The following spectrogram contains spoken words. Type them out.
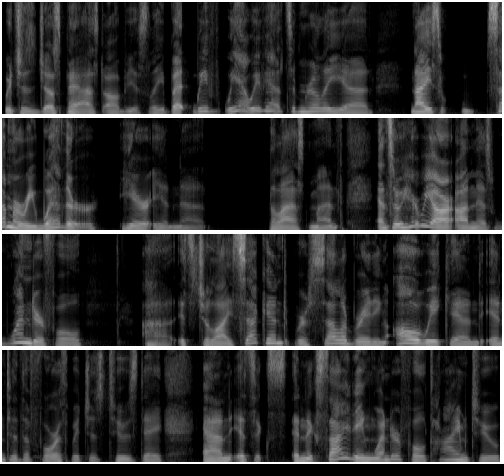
which has just passed, obviously. But we've, yeah, we've had some really uh, nice summery weather here in uh, the last month. And so here we are on this wonderful uh, it's July 2nd. We're celebrating all weekend into the 4th, which is Tuesday. And it's ex- an exciting, wonderful time to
